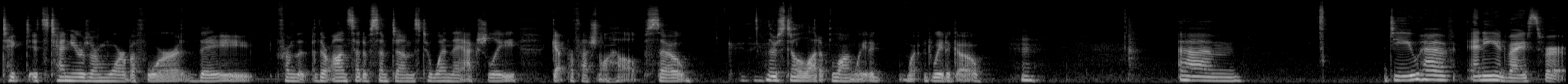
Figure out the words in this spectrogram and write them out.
take it's ten years or more before they from the, their onset of symptoms to when they actually get professional help. So there's still a lot of a long way to way to go. Um, do you have any advice for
